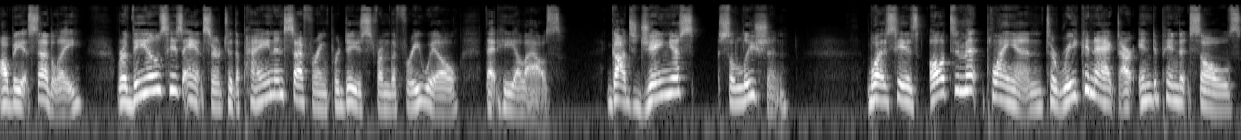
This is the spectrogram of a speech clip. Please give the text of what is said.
albeit subtly, reveals his answer to the pain and suffering produced from the free will that he allows. God's genius solution was his ultimate plan to reconnect our independent souls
